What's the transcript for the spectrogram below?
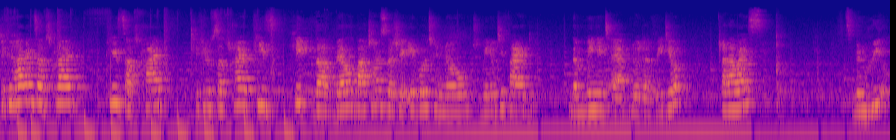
if you haven't subscribed, please subscribe. If you've subscribed, please hit the bell button so that you're able to know, to be notified the minute I upload a video. Otherwise, it's been real.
